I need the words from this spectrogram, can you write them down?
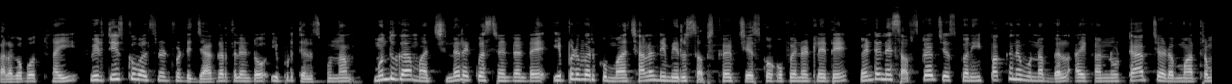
కలగబోతున్నాయి? వీరు తీసుకోవాల్సినటువంటి జాగ్రత్తలు ఏంటో ఇప్పుడు తెలుసుకుందాం. ముందుగా మా చిన్న రిక్వెస్ట్ ఏంటంటే ఇప్పటి వరకు మా ఛానల్ని మీరు సబ్స్క్రైబ్ చేసుకోకపోయినట్లయితే వెంటనే సబ్స్క్రైబ్ చేసుకొని పక్కనే ఉన్న బెల్ ఐకాన్ను ట్యాప్ చేయడం మాత్రం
